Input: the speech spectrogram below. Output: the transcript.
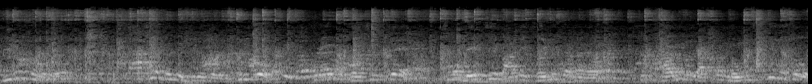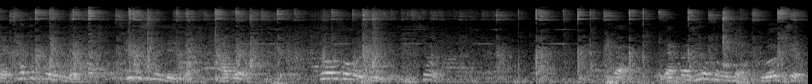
그래요. 최근에 밀어서 그래요. 그리고 드라이브 거실 때 지금 네트에 많이 걸리잖아요. 그럼 각이 약간 너무 숙여서 그래. 카드 보는데 세우시면 되죠. 각을. 세워서 걸리면 돼. 세워. 자, 약간 세워서 보세요. 그렇지.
